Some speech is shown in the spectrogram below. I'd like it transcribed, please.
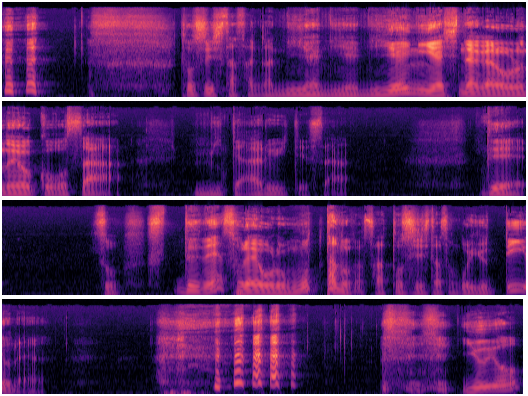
年下さんがニヤニヤニヤニヤしながら俺の横をさ、見て歩いてさ。で、そう。でね、それ俺思ったのがさ、年下さんこれ言っていいよね？言うよ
